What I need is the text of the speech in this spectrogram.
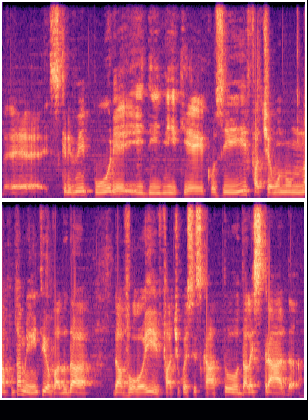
eh, scrivimi pure e dimmi che così facciamo un, un appuntamento, io vado da, da voi, faccio questo scatto dalla strada,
